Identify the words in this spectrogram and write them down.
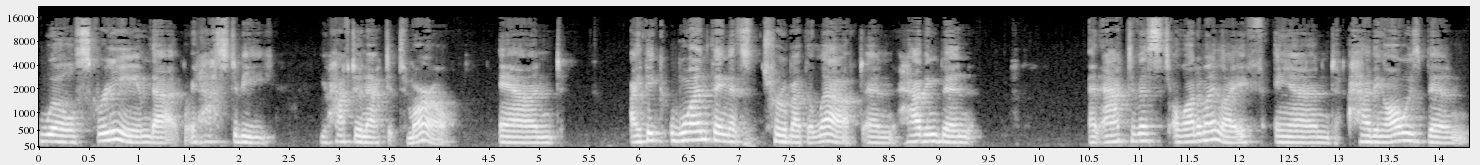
will scream that it has to be, you have to enact it tomorrow. And I think one thing that's true about the left, and having been an activist a lot of my life and having always been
